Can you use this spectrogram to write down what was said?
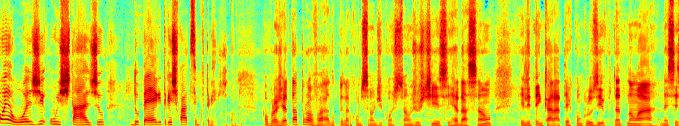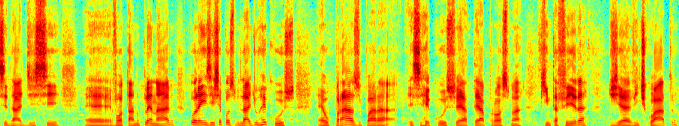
Qual é hoje o estágio do PL 3453? O projeto está aprovado pela Comissão de Constituição, Justiça e Redação. Ele tem caráter conclusivo, portanto não há necessidade de se é, votar no plenário, porém existe a possibilidade de um recurso. É, o prazo para esse recurso é até a próxima quinta-feira, dia 24.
